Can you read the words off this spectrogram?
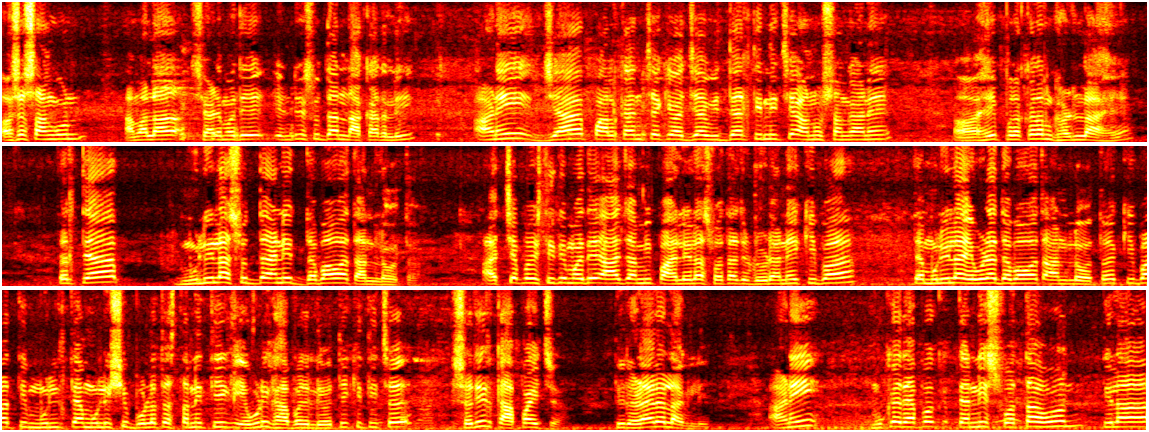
असं सांगून आम्हाला शाळेमध्ये एंट्रीसुद्धा नाकारली. आणि ज्या पालकांच्या किंवा ज्या विद्यार्थिनीच्या अनुषंगाने हे प्रकरण घडलं आहे तर त्या मुलीलासुद्धा आणि दबावात आणलं होतं. आजच्या परिस्थितीमध्ये आज आम्ही पाहिलेला स्वतःच्या डोळ्याने की बा त्या मुलीला एवढ्या दबावात आणलं होतं की बा ती मुल त्या मुलीशी बोलत असताना ती एवढी घाबरली होती की तिचं शरीर कापायचं ती रडायला लागली. आणि मुख्याध्यापक त्यांनी स्वतःहून तिला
